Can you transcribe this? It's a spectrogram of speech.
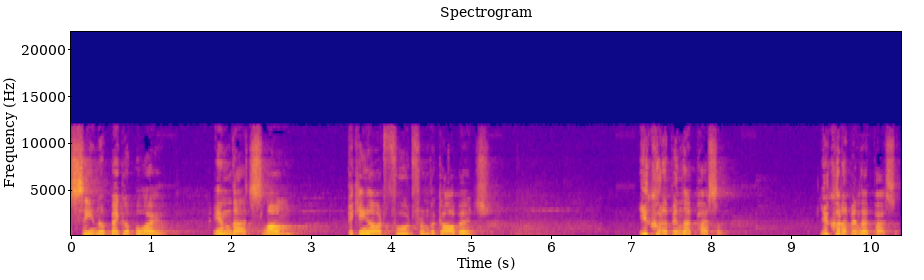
Seen a beggar boy in that slum picking out food from the garbage? You could have been that person. You could have been that person.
